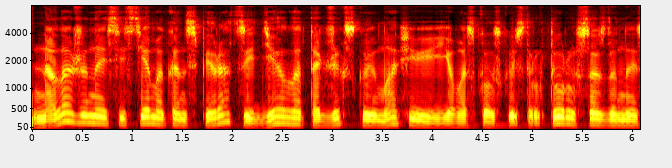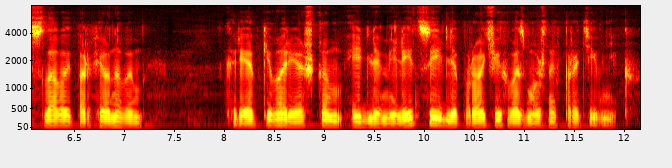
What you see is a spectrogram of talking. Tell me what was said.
Налаженная система конспираций делала таджикскую мафию и ее московскую структуру, созданную Славой Парфеновым, крепким орешком и для милиции, и для прочих возможных противников.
